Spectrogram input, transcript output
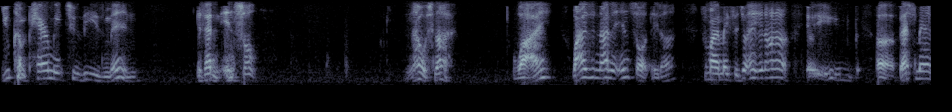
you compare me to these men, is that an insult? No, it's not. Why? Why is it not an insult, Dedan? Somebody makes a joke. Hey, no, no, no. Uh, best man,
